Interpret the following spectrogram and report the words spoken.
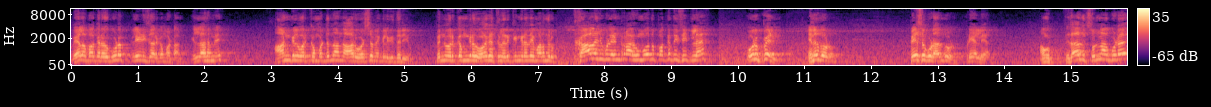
வேலை பார்க்கறவங்க கூட லேடிஸாக இருக்க மாட்டாங்க. எல்லாருமே ஆண்கள் வர்க்கம் மட்டும்தான் அந்த ஆறு வருஷம் எங்களுக்கு தெரியும். பெண் வர்க்கம்ங்கிறது உலகத்தில் இருக்குங்கிறதே மறந்துருக்கும் காலேஜுக்குள்ள என்டர் ஆகும்போது பக்கத்து சீட்டில் ஒரு பெண். என்ன தோடும்? பேசக்கூடாதுன்னு தோடும். அப்படியா இல்லையா? அவங்க ஏதாவது சொன்னா கூட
